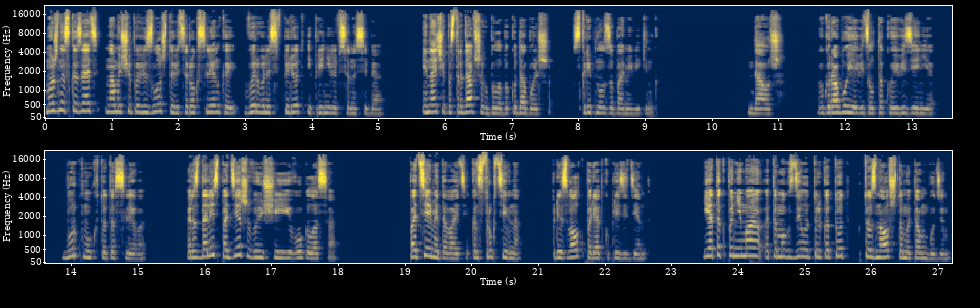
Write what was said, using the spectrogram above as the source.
Можно сказать, нам еще повезло, что ветерок с Ленкой вырвались вперед и приняли все на себя. Иначе пострадавших было бы куда больше, скрипнул зубами викинг. Да уж, в гробу я видел такое везение. Буркнул кто-то слева. Раздались поддерживающие его голоса. По теме давайте, конструктивно, призвал к порядку президент. Я так понимаю, это мог сделать только тот, кто знал, что мы там будем.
